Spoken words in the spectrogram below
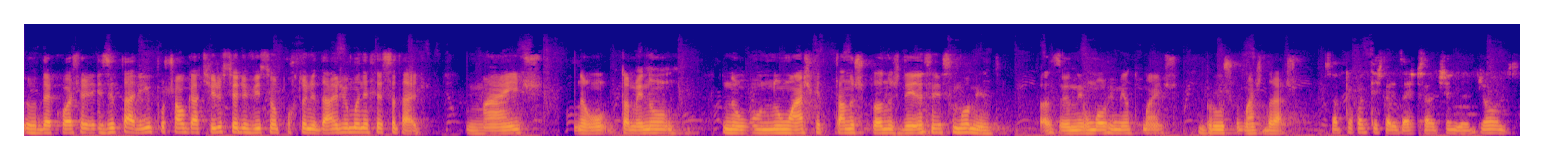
o Decosta hesitaria em puxar o gatilho se ele visse uma oportunidade e uma necessidade. Mas não, também não, não, não acho que está nos planos dele nesse momento. Fazer nenhum movimento mais brusco, mais drástico. Só pra contextualizar a história de Chandler Jones,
